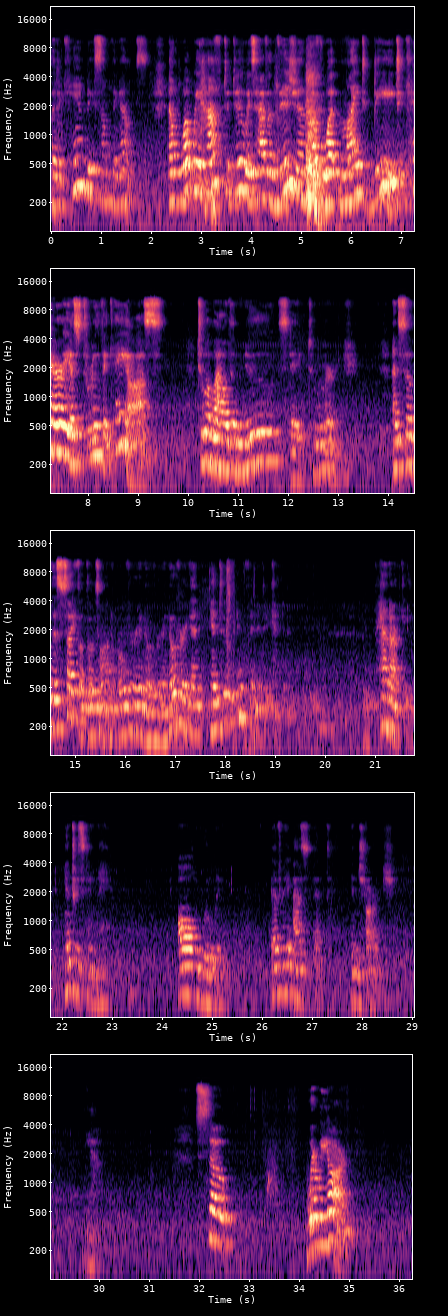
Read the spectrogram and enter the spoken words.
but it can be something else. And what we have to do is have a vision of what might be to carry us through the chaos to allow the new state to emerge. And so this cycle goes on over and over and over again into infinity. Panarchy, interesting name. All ruling, every aspect in charge. So where we are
